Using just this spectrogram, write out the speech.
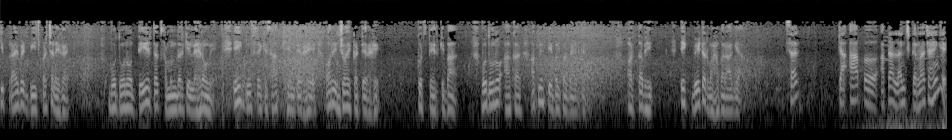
की प्राइवेट बीच पर चले गए। वो दोनों देर तक समुन्दर की लहरों में एक दूसरे के साथ खेलते रहे और एंजॉय करते रहे। कुछ देर के बाद वो दोनों आकर अपने टेबल पर बैठ गए और तभी एक वेटर वहाँ पर आ गया। सर, क्या आप अपना लंच करना चाहेंगे?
